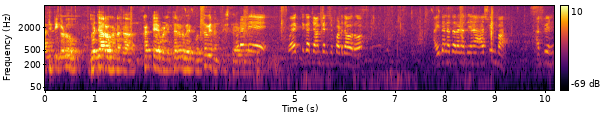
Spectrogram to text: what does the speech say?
ಅತಿಥಿಗಳು ಧ್ವಜಾರೋಹಣದ ಕಟ್ಟೆಯ ಬಳಿ ತೆರಳಬೇಕು ಅಂತ ವಿನಂತಿಸ್ತೇವೆ ವೈಯಕ್ತಿಕ ಚಾಂಪಿಯನ್ಶಿಪ್ ಪಡೆದವರು ಐದನೇ ತರಗತಿಯ ಅಶ್ವಿನ್ ಬಾ, ಅಶ್ವಿನ್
